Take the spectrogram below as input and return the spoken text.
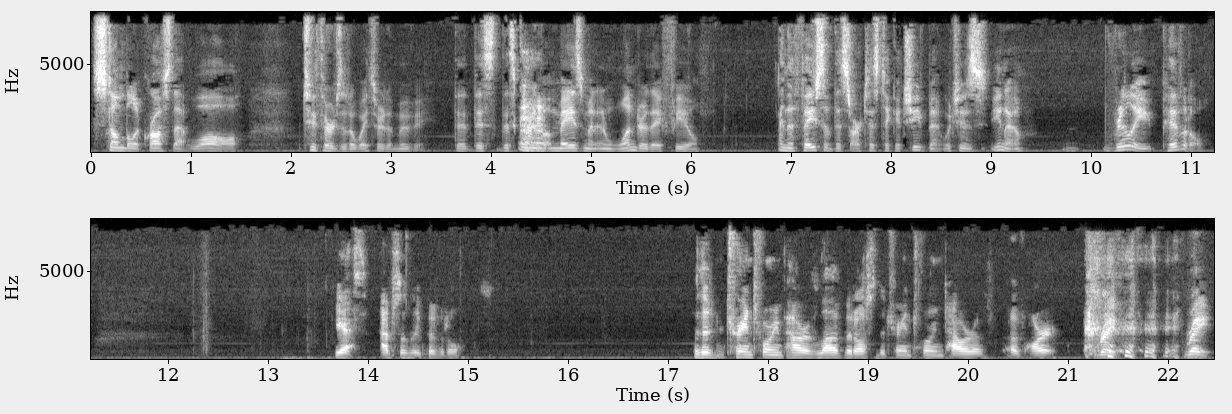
stumble across that wall two thirds of the way through the movie. The, this this kind of amazement and wonder they feel in the face of this artistic achievement, which is you know really pivotal. Yes, absolutely pivotal. The transforming power of love, but also the transforming power of, of art. Right. right.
